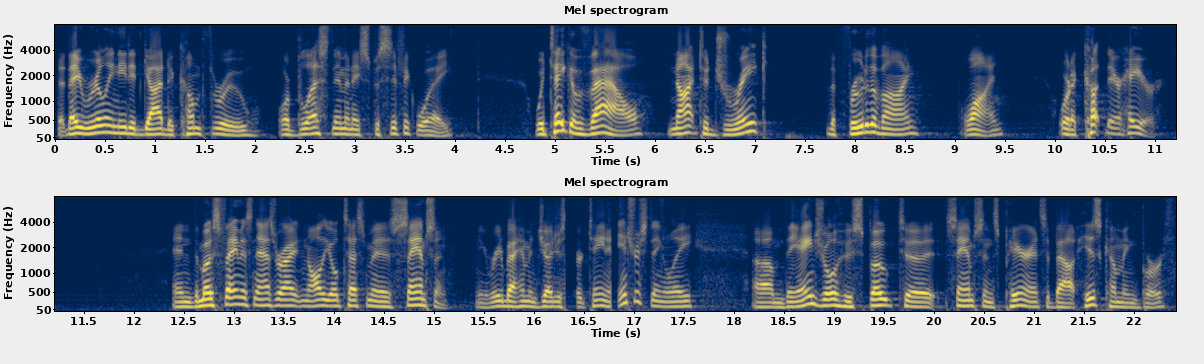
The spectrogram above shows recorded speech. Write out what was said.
that they really needed God to come through or bless them in a specific way, would take a vow not to drink the fruit of the vine, wine, or to cut their hair. And the most famous Nazarite in all the Old Testament is Samson. You read about him in Judges 13. And interestingly, um, the angel who spoke to Samson's parents about his coming birth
